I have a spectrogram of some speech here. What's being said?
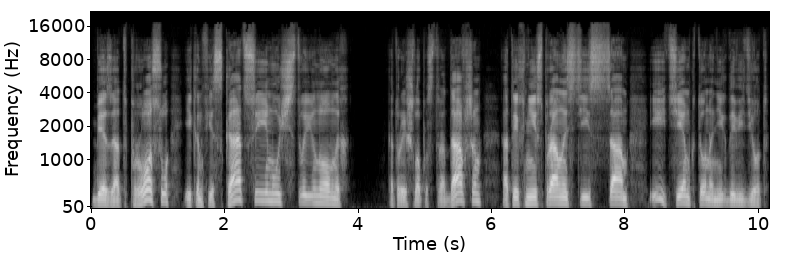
без отпросу и конфискации имущества виновных, которое шло пострадавшим от их неисправности истцам и тем, кто на них доведет.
